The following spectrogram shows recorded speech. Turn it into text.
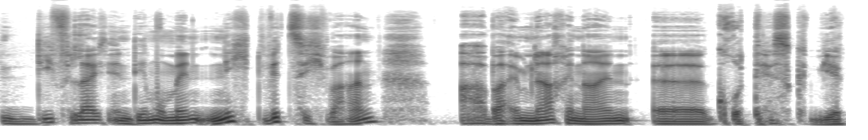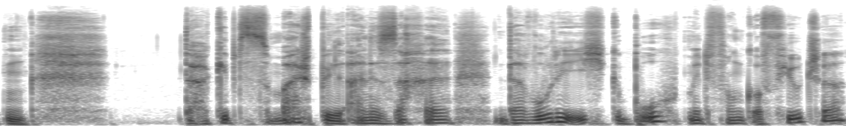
die vielleicht in dem Moment nicht witzig waren, aber im Nachhinein äh, grotesk wirken. Da gibt es zum Beispiel eine Sache, da wurde ich gebucht mit Funk of Future.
